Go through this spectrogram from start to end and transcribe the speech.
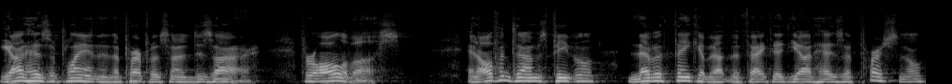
God has a plan and a purpose and a desire for all of us. And oftentimes people never think about the fact that God has a personal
